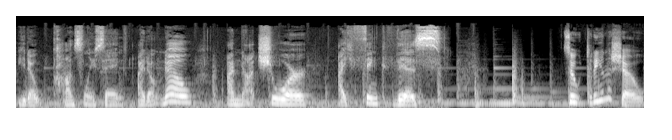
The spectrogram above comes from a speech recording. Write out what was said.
you know, constantly saying, I don't know, I'm not sure, I think this. So, today on the show,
